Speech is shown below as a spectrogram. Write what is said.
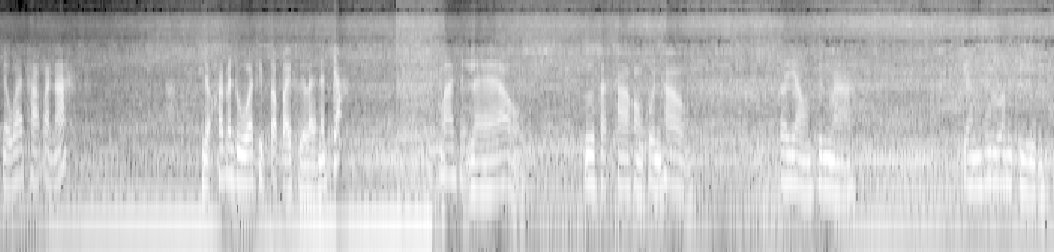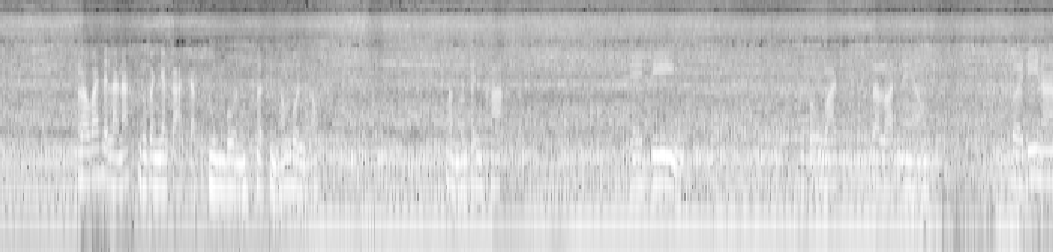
เดี๋ยวไหว้พักก่อนนะ เดี๋ยวค่อยมาดูว่าทริปต่อไปคืออะไรนะจ๊ะไหว้เสร็จแล้ว ดูศรัทธาของคนเท่าก็ยาวขึ้นมา แกงผู้ร่วมทีม เราไหว้เสร็จแล้วนะ ดูบรรยากาศจากมุมบนเราถึงข้างบนแล้วฝั่งนั้นเป็นพระเจดีย์แล้วก็วัดตลอดแนว สวยดีนะ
